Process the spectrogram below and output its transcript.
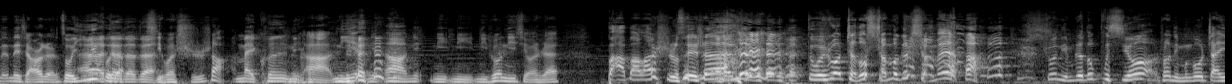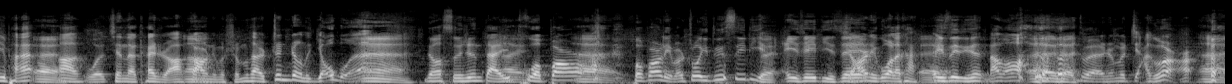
那 那小孩给人做衣哎服的，对对对喜欢时尚。麦昆你啊，你你啊，你你你你说你喜欢谁？芭芭拉史翠珊，杜威说这都什么跟什么呀？说你们这都不行，说你们给我站一排。哎。啊！我现在开始啊，啊。告诉你们什么才是真正的摇滚。哎，然后随身带哎一破包，哎。破包里边装一堆 CD。对 A C D C，小孩，你过来看哎，A C D 拿走，对 对，什么贾格尔，哎。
